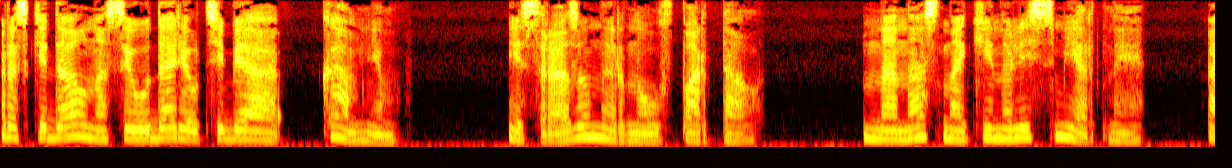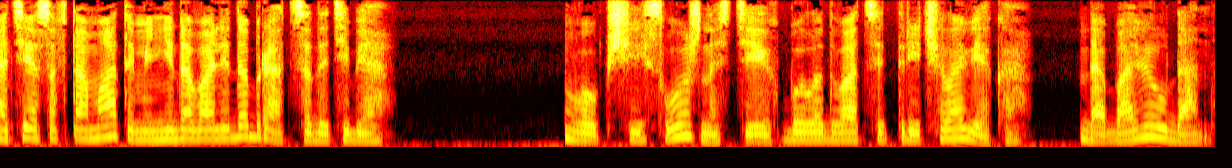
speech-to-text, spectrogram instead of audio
раскидал нас и ударил тебя камнем». И сразу нырнул в портал. На нас накинулись смертные, а те с автоматами не давали добраться до тебя. В общей сложности их было 23 человека, добавил Дан.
